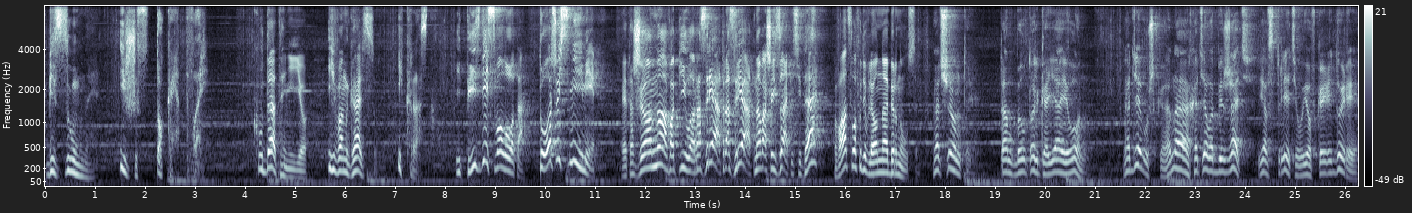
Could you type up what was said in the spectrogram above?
Безумная и жестокая тварь. Куда до нее? И Вангальсу, и Красному. И ты здесь, сволота? Тоже с ними? Это же она вопила «Разряд! Разряд!» на вашей записи, да? Вацлав удивленно обернулся. О чем ты? Там был только я и он. А девушка, она хотела бежать. Я встретил ее в коридоре.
